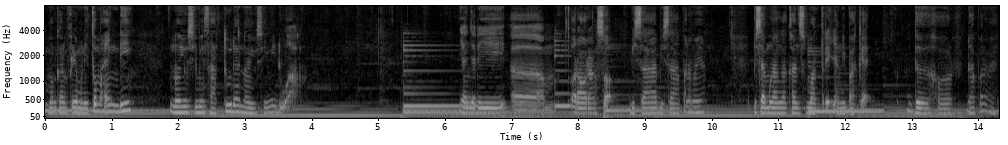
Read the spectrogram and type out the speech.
Morgan Freeman itu main di No Yusimi 1 dan No Yusimi 2. Yang jadi um, orang-orang sok bisa bisa apa namanya? Bisa menganggarkan semua trik yang dipakai the horse apa namanya?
